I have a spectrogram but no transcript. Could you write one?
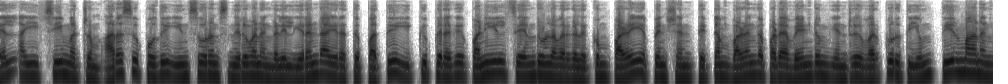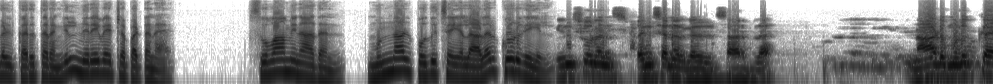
எல்ஐசி மற்றும் அரசு பொது இன்சூரன்ஸ் நிறுவனங்களில் இரண்டாயிரத்து பத்து இக்கு பிறகு பணியில் சேர்ந்துள்ளவர்களுக்கு அனைவருக்கும் பழைய பென்ஷன் திட்டம் வழங்கப்பட வேண்டும் என்று வற்புறுத்தியும் தீர்மானங்கள் கருத்தரங்கில் நிறைவேற்றப்பட்டன. சுவாமிநாதன் முன்னாள் பொதுச் செயலாளர் கூறுகையில் இன்சூரன்ஸ் பென்ஷனர்கள் சார்பில் நாடு முழுக்க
